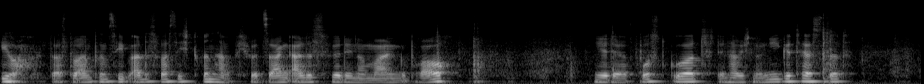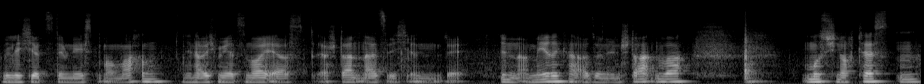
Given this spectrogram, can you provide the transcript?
Ja, das war im Prinzip alles, was ich drin habe. Ich würde sagen, alles für den normalen Gebrauch. Hier der Brustgurt, den habe ich noch nie getestet. Will ich jetzt demnächst mal machen. Den habe ich mir jetzt neu erst erstanden, als ich in, der, in Amerika, also in den Staaten war. Muss ich noch testen,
